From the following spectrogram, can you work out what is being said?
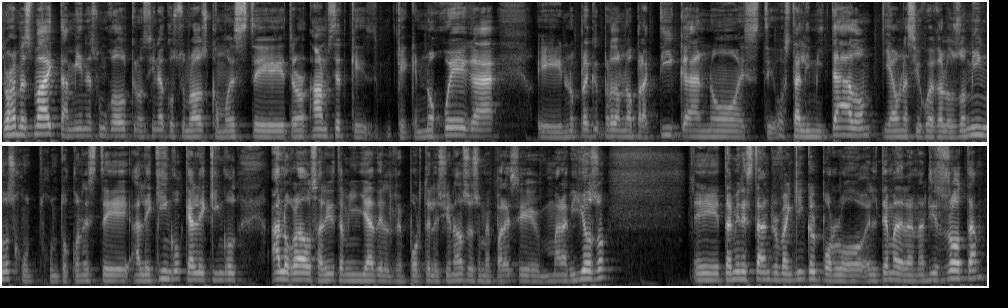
Durham Smite también es un jugador que nos tiene acostumbrados como este Teron Armstead que, que, no juega, eh, no, perdón, no practica, no este, o está limitado y aún así juega los domingos junto, con este Ale Kingle, que Ale Kingle ha logrado salir también ya del reporte lesionados, eso me parece maravilloso. Eh, también está Andrew Van Ginkle por el tema de la nariz rota.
